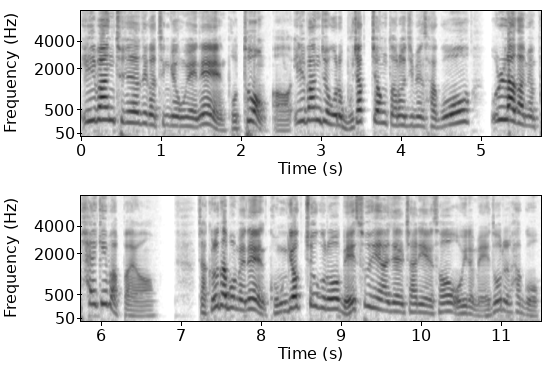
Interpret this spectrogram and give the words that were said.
일반 투자자들 같은 경우에는 보통 어, 일반적으로 무작정 떨어지면 사고 올라가면 팔기 바빠요. 자, 그러다 보면은 공격적으로 매수해야 될 자리에서 오히려 매도를 하고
